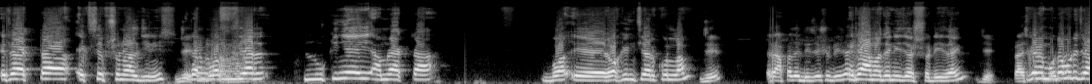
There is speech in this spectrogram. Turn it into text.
এটা একটা এক্সেপশনাল জিনিস। এটা বক্স চেয়ার লুকিং এই আমরা একটা রকিং চেয়ার করলাম। জি। এটা আপনাদের নিজস্ব ডিজাইন এটা আমাদের নিজস্ব ডিজাইন জি এখানে মোটামুটি যা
